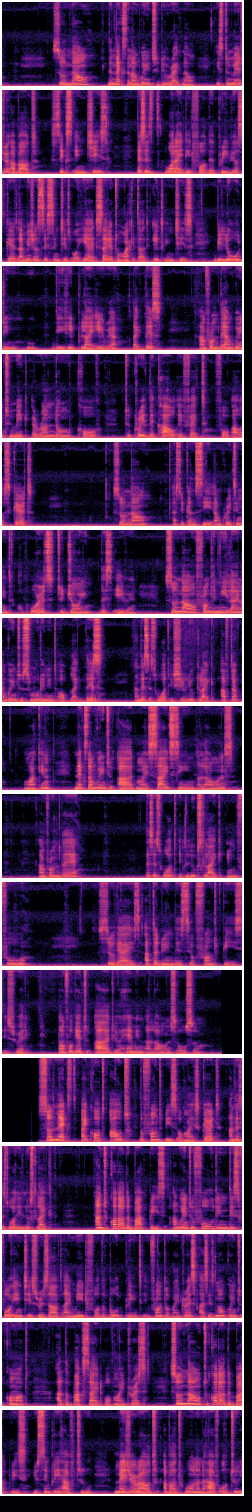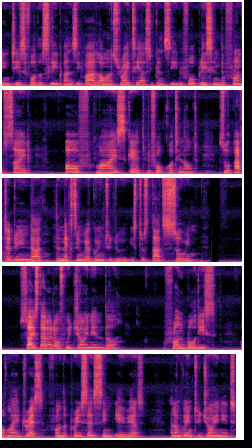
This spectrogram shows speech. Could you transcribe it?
So now the next thing i'm going to do right now is to measure about six inches. This is what i did for the previous skirt. I measured six inches but here i decided to mark it at eight inches below the the hip line area like this and from there I'm going to make a random curve to create the cowl effect for our skirt. So now as you can see I'm creating it upwards to join this area. So now from the knee line I'm going to smoothen it up like this. And this is what it should look like after marking. Next I'm going to add my side seam allowance. And from there this is what it looks like in full. So guys after doing this your front piece is ready. Don't forget to add your hemming allowance also. So next I cut out the front piece of my skirt and this is what it looks like. And to cut out the back piece I'm going to fold in this 4 inches reserved I made for the bold pleat in front of my dress as it's not going to come out at the back side of my dress so now to cut out the back piece, you simply have to measure out about one and a half or two inches for the slip and zipper allowance right here as you can see before placing the front side of my skirt before cutting out. So after doing that the next thing we are going to do is to start sewing. So I started off with joining the front bodice of my dress from the princess seam areas and I'm going to join it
